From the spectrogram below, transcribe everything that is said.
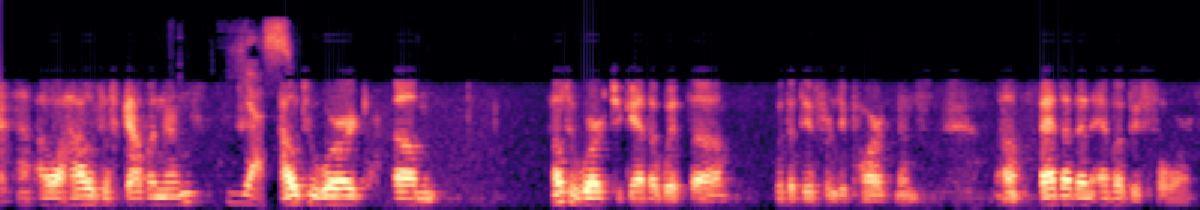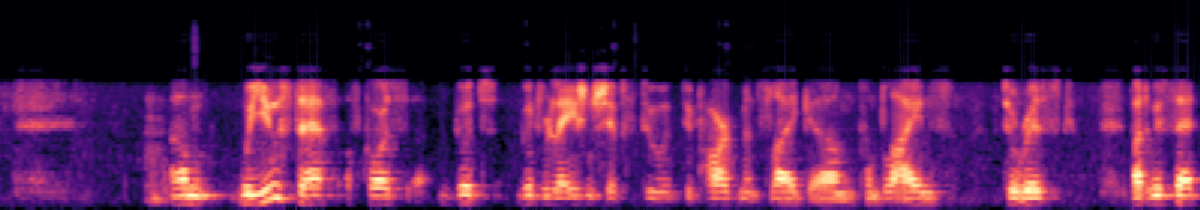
our house of governance. Yes. How to work um, how to work together with uh, with the different departments uh, better than ever before. Um, we used to have, of course, good good relationships to departments like um, compliance, to risk, but we said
